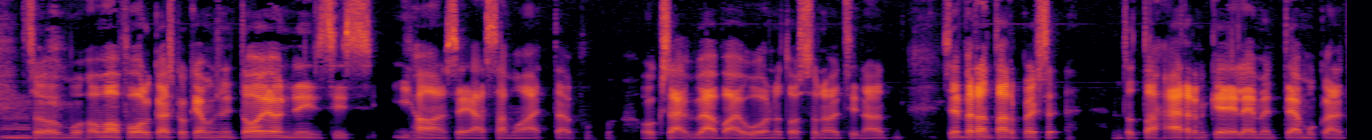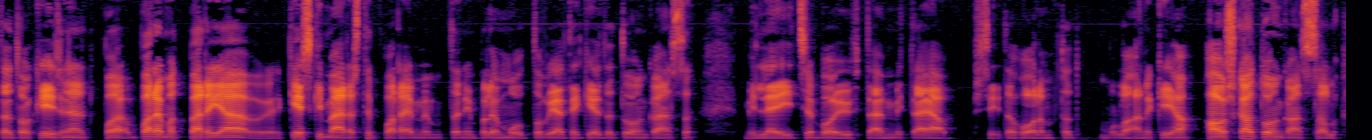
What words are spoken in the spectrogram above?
mm. se on mun oma Fall kokemus niin toi on niin siis ihan se ja sama, että onko sä hyvä vai huono tuossa noin, että siinä on sen verran tarpeeksi tota, RNG-elementtejä mukana, että toki siinä paremmat pärjää keskimääräisesti paremmin, mutta niin paljon muuttuvia tekijöitä tuon kanssa, mille ei itse voi yhtään mitään, ja siitä huolimatta mulla on ainakin ihan hauskaa tuon kanssa ollut.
